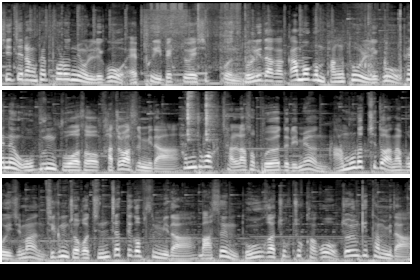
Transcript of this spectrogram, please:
치즈랑 페퍼로니 올리고 F200도에 10분 돌리다가 까먹은 방토 올리고 팬에 5분 구워서 가져왔습니다. 한 조각 잘라서 보여드리면 아무렇지도 않아 보이지만 지금 저거 진짜 뜨겁습니다. 맛은 도우가 촉촉하고 쫄깃합니다.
